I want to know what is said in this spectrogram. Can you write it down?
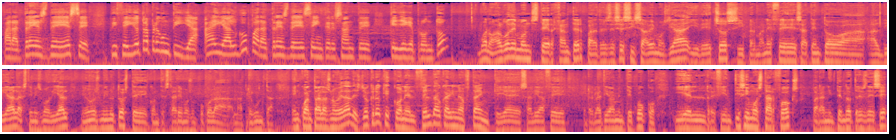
para 3DS. Dice, y otra preguntilla, ¿hay algo para 3DS interesante que llegue pronto? Bueno, algo de Monster Hunter para 3DS sí sabemos ya y de hecho si permaneces atento a- al dial, a este mismo dial, en unos minutos te contestaremos un poco la, la pregunta. En cuanto a las novedades, yo creo que con el Zelda Ocarina of Time, que ya salió hace relativamente poco, y el recientísimo Star Fox para Nintendo 3DS,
